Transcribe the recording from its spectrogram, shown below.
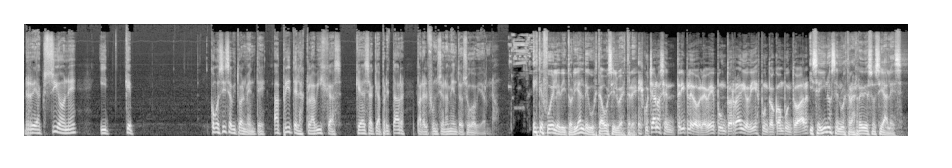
reaccione como se dice habitualmente, apriete las clavijas que haya que apretar para el funcionamiento de su gobierno. Este fue el editorial de Gustavo Silvestre. Escuchanos en www.radio10.com.ar y seguinos en nuestras redes sociales.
